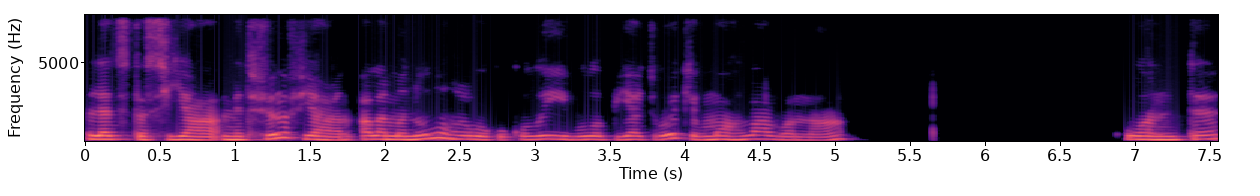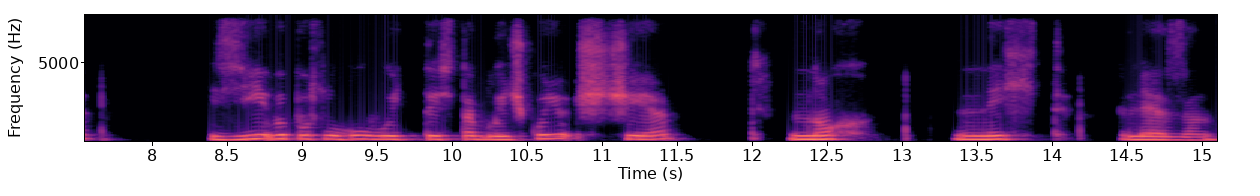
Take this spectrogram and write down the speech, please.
letztes Jahr mit fünf але минулого року, коли їй було 5 років, могла вона konnte зі, ви послуговуєтесь табличкою ще noch nicht lesen.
